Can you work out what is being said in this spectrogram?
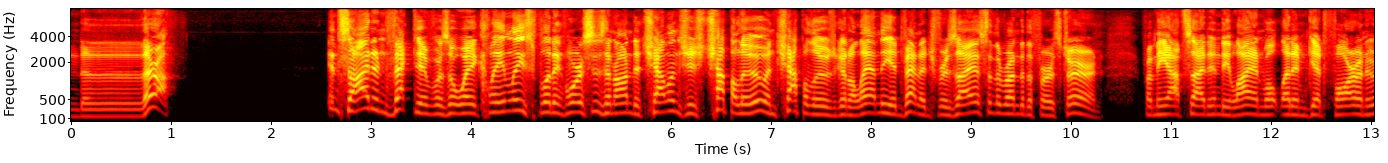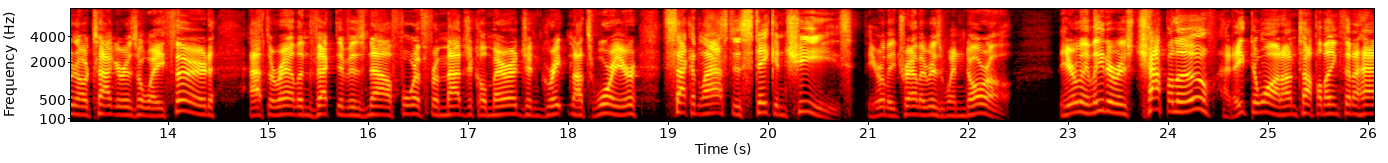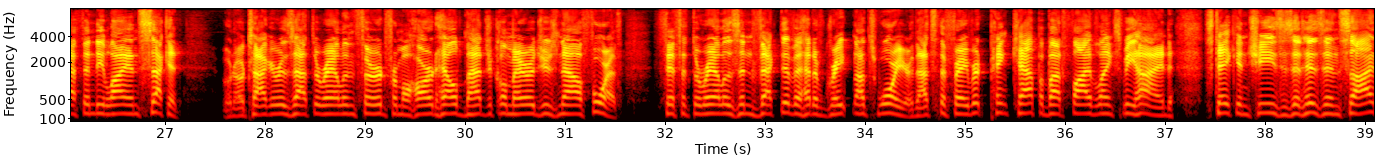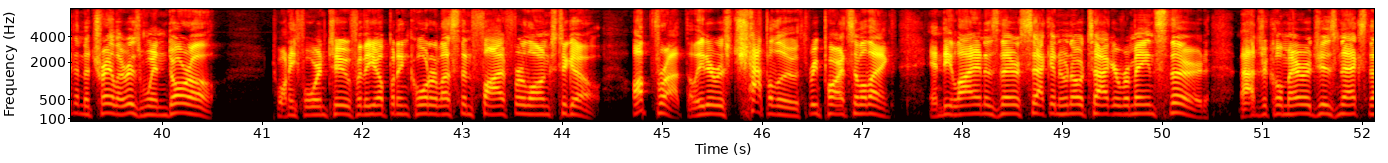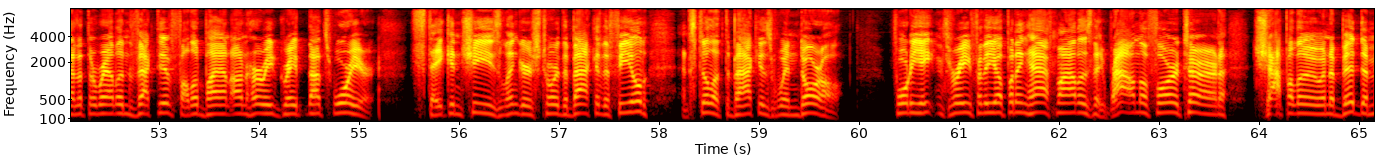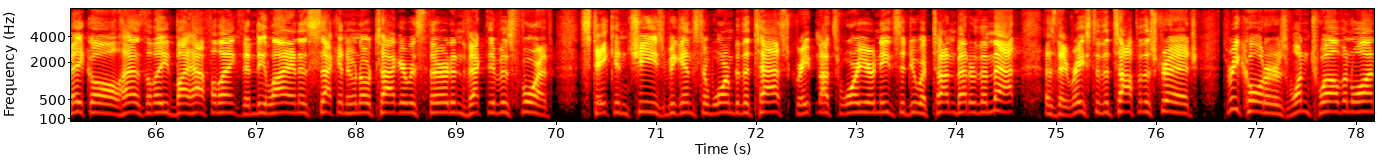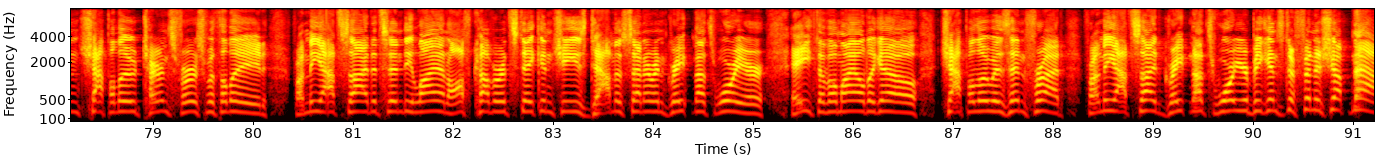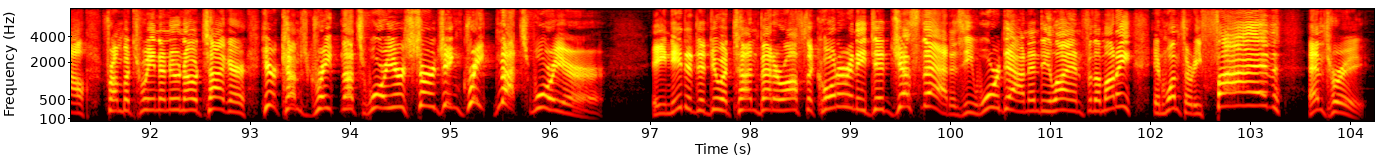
And they're off. Inside, Invective was away cleanly, splitting horses and on to challenge is Chapaloo, and Chapaloo's going to land the advantage for Zayas in the run to the first turn. From the outside, Indy Lion won't let him get far, and Uno Tiger is away third. After rail, Invective is now fourth from Magical Marriage and Grape Nuts Warrior. Second last is Steak and Cheese. The early trailer is Windoro. The early leader is Chapaloo at 8 to 1 on top of length and a half. Indy Lion second. Uno Tiger is at the rail in third from a hard held Magical Marriage, who's now fourth. Fifth at the rail is Invective ahead of Grape Nuts Warrior. That's the favorite. Pink Cap about five lengths behind. Steak and Cheese is at his inside, and the trailer is Windoro. 24 and 2 for the opening quarter, less than five furlongs to go. Up front, the leader is Chapaloo, three parts of a length. Indy Lion is there second. Uno Tiger remains third. Magical Marriage is next. Then at the rail, Invective, followed by an unhurried Grape Nuts Warrior. Steak and Cheese lingers toward the back of the field, and still at the back is Windoro. 48 and 3 for the opening half mile as they round the forward turn. Chapaloo in a bid to make all has the lead by half a length. Indy Lion is second. Uno Tiger is third. Invective is fourth. Steak and Cheese begins to warm to the task. Grape Nuts Warrior needs to do a ton better than that as they race to the top of the stretch. Three quarters, 112 and 1. Chapaloo turns first with the lead. From the outside, it's Indy Lion. Off cover, it's Steak and Cheese. Down the center, and Grape Nuts Warrior. Eighth of a mile to go. Chapaloo is in front. From the outside, Grape Nuts Warrior to finish up now. From between an Uno Tiger, here comes Grape Nuts Warrior surging. Grape Nuts Warrior. He needed to do a ton better off the corner, and he did just that as he wore down Indy Lion for the money in 135 and 3.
